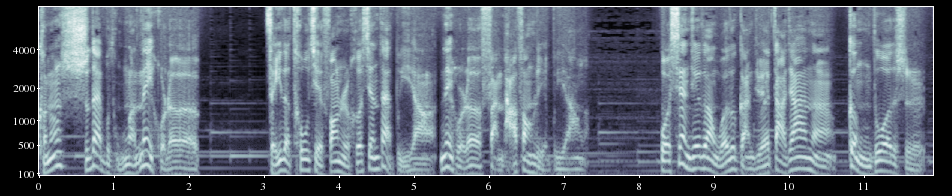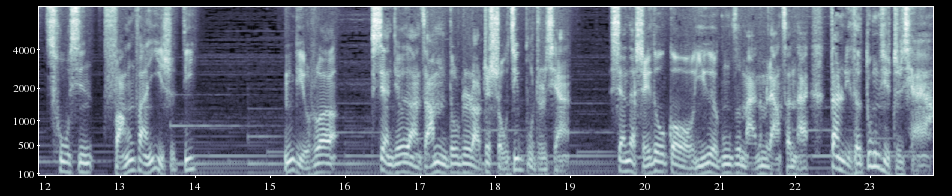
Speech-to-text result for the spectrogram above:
可能时代不同了，那会儿的贼的偷窃方式和现在不一样了，那会儿的反扒方式也不一样了。我现阶段我都感觉大家呢，更多的是粗心，防范意识低。你比如说，现阶段咱们都知道，这手机不值钱，现在谁都够一个月工资买那么两三台，但是里头东西值钱呀。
